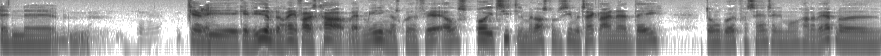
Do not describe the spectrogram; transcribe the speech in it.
den... Øh, gav, Ja. vi, gav vide, om det rent faktisk har været meningen at skulle have flere elves, både i titlen, men også når du siger med tagline, at they don't work for Santa anymore. Har der været noget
